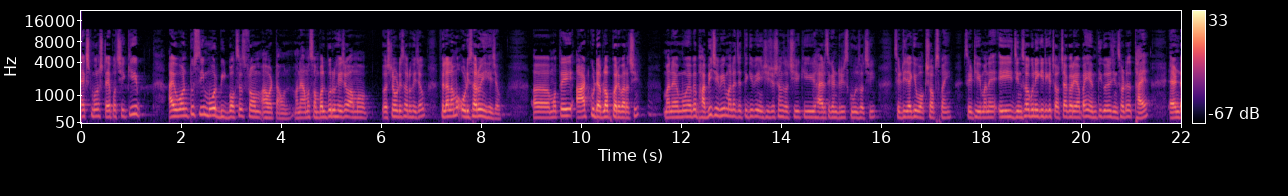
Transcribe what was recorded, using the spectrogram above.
ନେକ୍ସଟ ମୋର ଷ୍ଟେପ୍ ଅଛି କି ଆଇ ୱାଣ୍ଟ ଟୁ ସି ମୋର beat boxes from our town ମାନେ ଆମ ସମ୍ବଲପୁରରୁ ହେଇଯାଉ ଆମ ୱେଷ୍ଟର୍ଣ୍ଣ ଓଡ଼ିଶାରୁ ହେଇଯାଉ ଫିଲହାଲ ଆମ ଓଡ଼ିଶାରୁ ହିଁ ହେଇଯାଉ ମୋତେ ଏଇ ଆର୍ଟକୁ ଡେଭଲପ୍ କରିବାର ଅଛି ମାନେ ମୁଁ ଏବେ ଭାବିଛି ବି ମାନେ ଯେତିକି ବି ଇନଷ୍ଟିଚ୍ୟୁସନ୍ସ ଅଛି କି ହାୟର ସେକେଣ୍ଡାରୀ ସ୍କୁଲ୍ସ ଅଛି ସେଠି ଯାଇକି ୱାର୍କସପ୍ସ ପାଇଁ ସେଠି ମାନେ ଏଇ ଜିନିଷକୁ ନେଇକି ଟିକେ ଚର୍ଚ୍ଚା କରିବା ପାଇଁ ଏମିତି କରି ଜିନିଷଟେ ଥାଏ ଆଣ୍ଡ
